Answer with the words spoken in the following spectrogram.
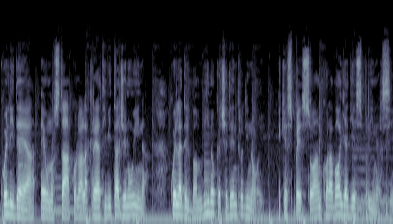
Quell'idea è un ostacolo alla creatività genuina, quella del bambino che c'è dentro di noi e che spesso ha ancora voglia di esprimersi,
